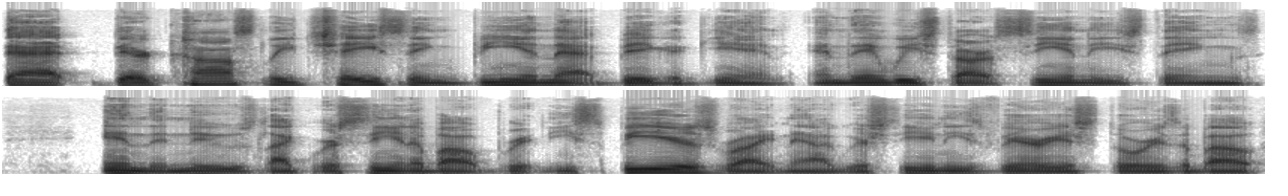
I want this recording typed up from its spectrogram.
that they're constantly chasing being that big again. And then we start seeing these things in the news, like we're seeing about Britney Spears right now. We're seeing these various stories about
